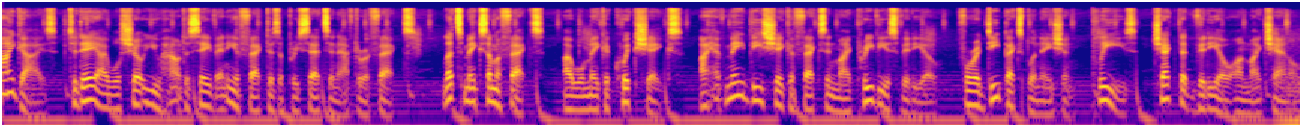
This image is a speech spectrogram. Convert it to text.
Hi guys, today I will show you how to save any effect as a presets in After Effects. Let's make some effects, I will make a quick shakes. I have made these shake effects in my previous video, for a deep explanation, please, check that video on my channel.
